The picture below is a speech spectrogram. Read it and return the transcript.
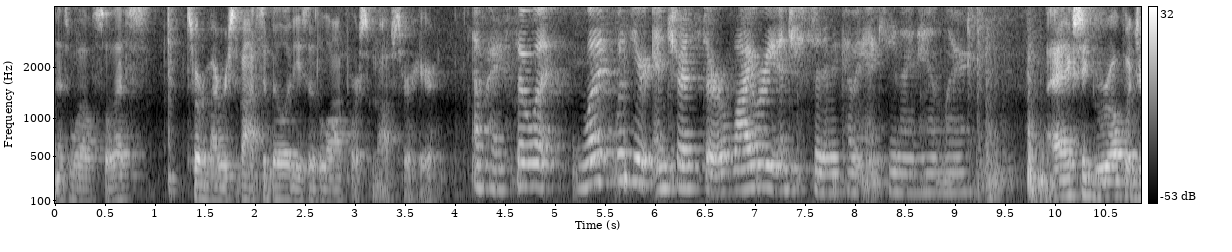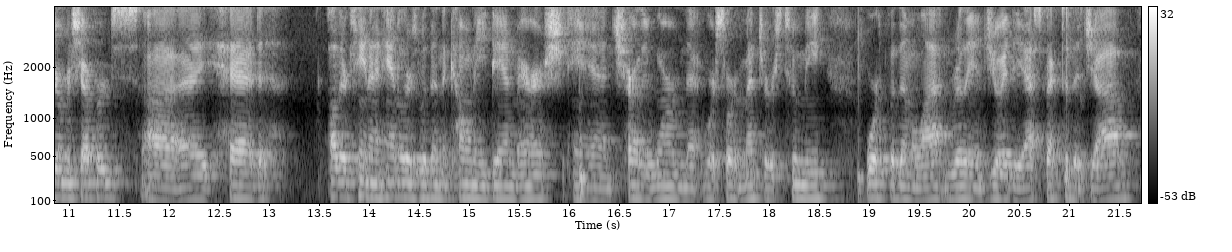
as well. So that's sort of my responsibilities as a law enforcement officer here. Okay, so what what was your interest or why were you interested in becoming a canine handler? I actually grew up with German Shepherds. Uh, I had other canine handlers within the county, Dan Marish and Charlie Worm, that were sort of mentors to me. Worked with them a lot and really enjoyed the aspect of the job,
